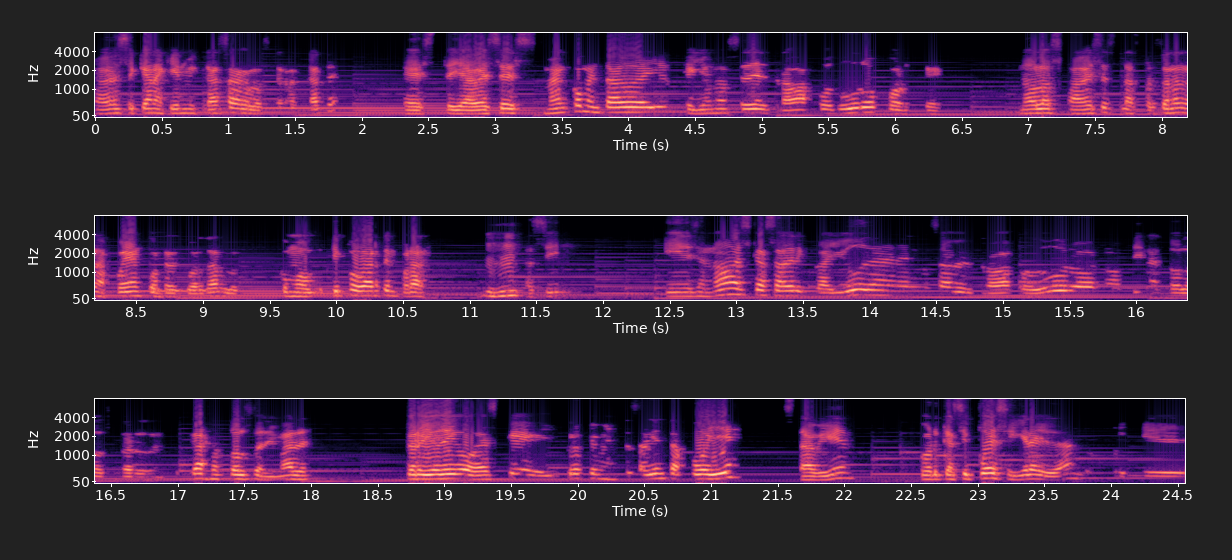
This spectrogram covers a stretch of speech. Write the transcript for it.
A veces se quedan aquí en mi casa los que rescate. Este, y a veces me han comentado ellos que yo no sé del trabajo duro porque no los, a veces las personas me apoyan con resguardarlos, como tipo hogar temporal. Así. Y dicen, no, es que a Sadrico ayudan, él no sabe el trabajo duro, no tiene a todos los perros en su casa, todos los animales. Pero yo digo, es que yo creo que mientras alguien te apoye, está bien, porque así puedes seguir ayudando. Porque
